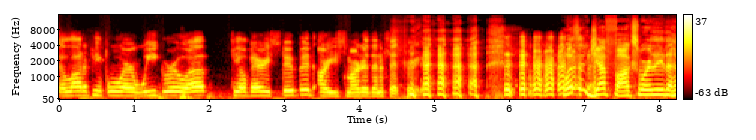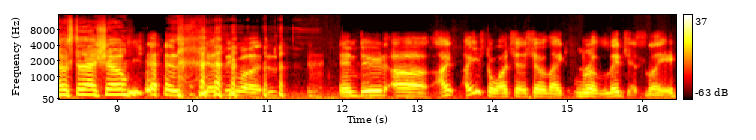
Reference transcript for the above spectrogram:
a lot of people where we grew up feel very stupid. Are you smarter than a fifth grader? Wasn't Jeff Foxworthy the host of that show? yes, yes, he was. And dude, uh, I I used to watch that show like religiously.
